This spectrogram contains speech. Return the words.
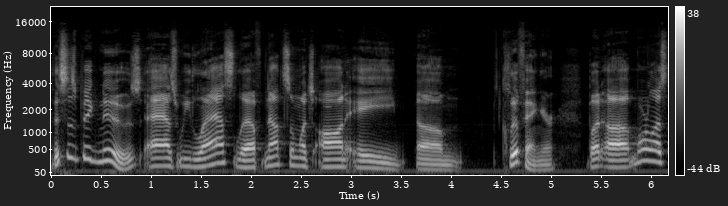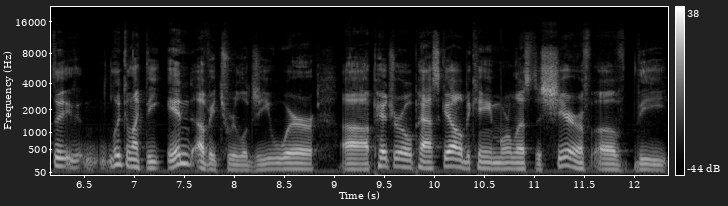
This is big news as we last left not so much on a um, cliffhanger, but uh, more or less the looking like the end of a trilogy where uh, Pedro Pascal became more or less the sheriff of the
